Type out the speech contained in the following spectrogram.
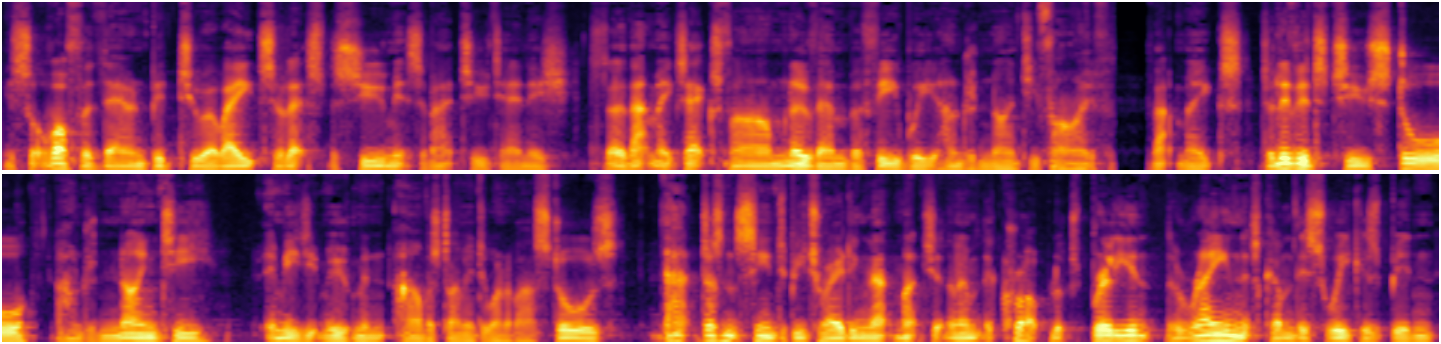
It's sort of offered there and bid 208, so let's assume it's about 210-ish. So that makes X Farm November feed wheat 195. That makes delivered to store 190. Immediate movement harvest time into one of our stores. That doesn't seem to be trading that much at the moment. The crop looks brilliant. The rain that's come this week has been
